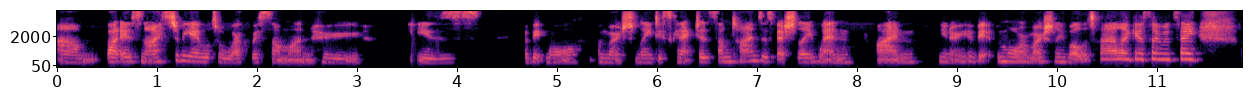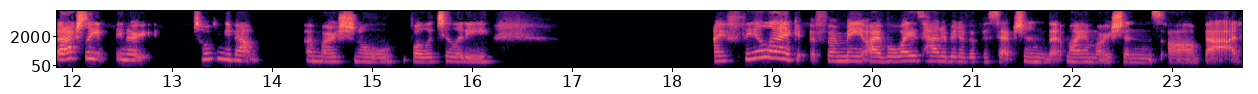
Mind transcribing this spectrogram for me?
Um, but it's nice to be able to work with someone who is a bit more emotionally disconnected sometimes, especially when I'm, you know, a bit more emotionally volatile, I guess I would say. But actually, you know, talking about emotional volatility, I feel like for me, I've always had a bit of a perception that my emotions are bad,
